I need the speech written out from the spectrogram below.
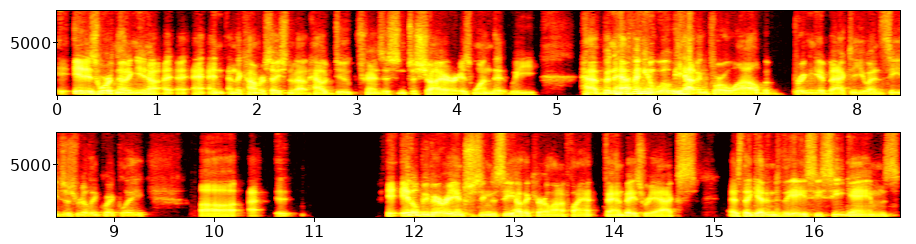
it is worth noting, you know, and and the conversation about how Duke transitioned to Scheyer is one that we have been having and will be having for a while. But bringing it back to UNC just really quickly, uh, it, it'll be very interesting to see how the Carolina fan, fan base reacts as they get into the ACC games,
